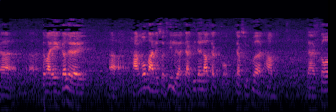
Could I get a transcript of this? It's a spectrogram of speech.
อ่าอ่าแต่มาเองก็เลยอ่าหางบมาในส่วนที่เหลือจากที่ได้รับจากจากศูนย์เพื่อธรรมนะก็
